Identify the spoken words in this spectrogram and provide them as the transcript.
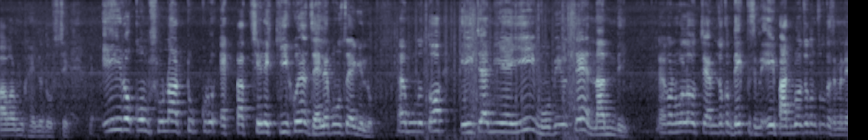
বাবার মুখ এনে ধরছে। এইরকম সোনার টুকরো একটা ছেলে কি করে জেলে পৌঁছায় গেল? আহ, মূলত এইটা নিয়েই মুভি হচ্ছে নান্দি। এখন বলো হচ্ছে আমি যখন দেখতেছি মানে এই পার্টগুলো যখন চলতেছে মানে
